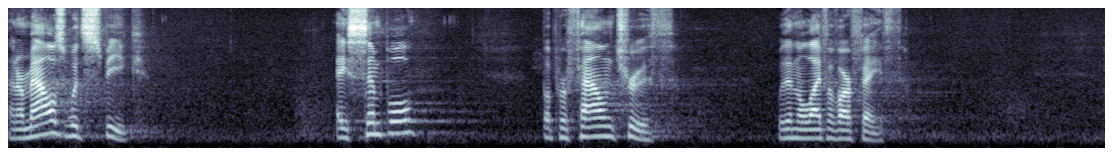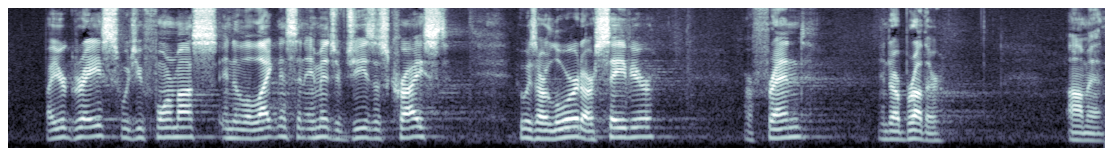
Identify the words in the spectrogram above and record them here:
and our mouths would speak a simple but profound truth within the life of our faith. By your grace, would you form us into the likeness and image of Jesus Christ, who is our Lord, our Savior, our friend, and our brother. Amen.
